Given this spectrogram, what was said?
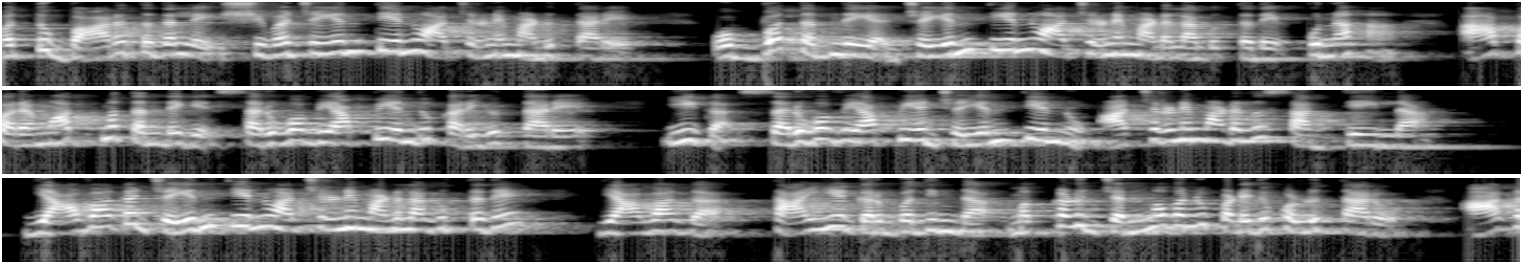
ಮತ್ತು ಭಾರತದಲ್ಲೇ ಶಿವ ಜಯಂತಿಯನ್ನು ಆಚರಣೆ ಮಾಡುತ್ತಾರೆ. ಒಬ್ಬ ತಂದೆಯ ಜಯಂತಿಯನ್ನು ಆಚರಣೆ ಮಾಡಲಾಗುತ್ತದೆ. ಪುನಃ ಆ ಪರಮಾತ್ಮ ತಂದೆಗೆ ಸರ್ವವ್ಯಾಪಿ ಎಂದು ಕರೆಯುತ್ತಾರೆ. ಈಗ ಸರ್ವವ್ಯಾಪಿಯ ಜಯಂತಿಯನ್ನು ಆಚರಣೆ ಮಾಡಲು ಸಾಧ್ಯ ಇಲ್ಲ. ಯಾವಾಗ ಜಯಂತಿಯನ್ನು ಆಚರಣೆ ಮಾಡಲಾಗುತ್ತದೆ? ಯಾವಾಗ ತಾಯಿಯ ಗರ್ಭದಿಂದ ಮಕ್ಕಳು ಜನ್ಮವನ್ನು ಪಡೆದುಕೊಳ್ಳುತ್ತಾರೋ, ಆಗ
